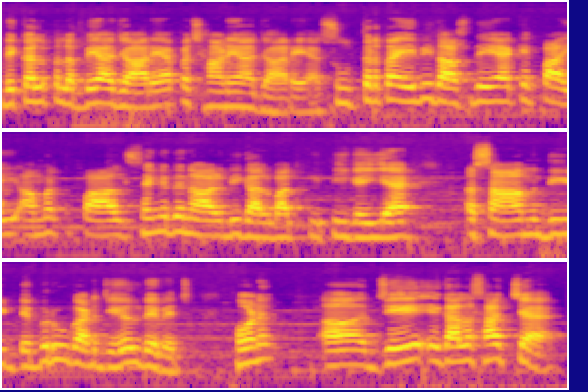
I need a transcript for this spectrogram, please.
ਵਿਕਲਪ ਲੱਭਿਆ ਜਾ ਰਿਹਾ, ਪਛਾਣਿਆ ਜਾ ਰਿਹਾ। ਸੂਤਰ ਤਾਂ ਇਹ ਵੀ ਦੱਸਦੇ ਆ ਕਿ ਭਾਈ ਅਮਰਤਪਾਲ ਸਿੰਘ ਦੇ ਨਾਲ ਵੀ ਗੱਲਬਾਤ ਕੀਤੀ ਗਈ ਹੈ, ਅਸਾਮ ਦੀ ਡਿਬਰੂਗੜ੍ਹ ਜੇਲ੍ਹ ਦੇ ਵਿੱਚ। ਹੁਣ ਜੇ ਇਹ ਗੱਲ ਸੱਚ ਹੈ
